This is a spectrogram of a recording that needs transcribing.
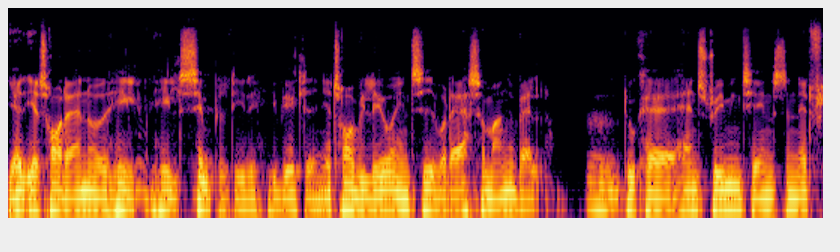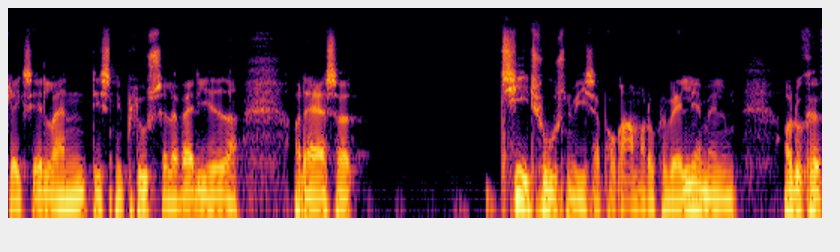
Jeg, jeg tror, der er noget helt, helt simpelt i det i virkeligheden. Jeg tror, vi lever i en tid, hvor der er så mange valg. Mm. Du kan have en streamingtjeneste, Netflix, et eller andet, Disney Plus, eller hvad de hedder, og der er så 10.000 vis af programmer, du kan vælge imellem. Og du kan,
